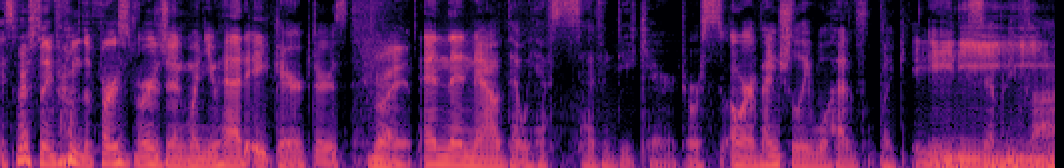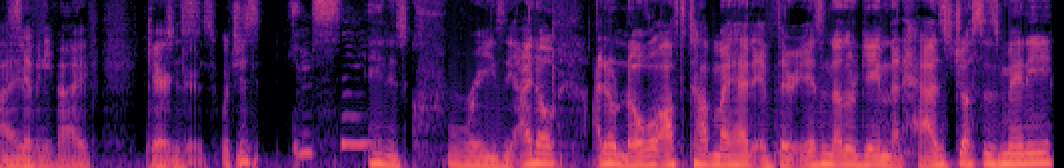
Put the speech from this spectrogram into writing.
especially from the first version when you had eight characters. right. And then now that we have 70 characters, or eventually we'll have Like 80, 80, 75. 75 characters, which is, insane. It is crazy. I don't I don't know off the top of my head if there is another game that has just as many.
